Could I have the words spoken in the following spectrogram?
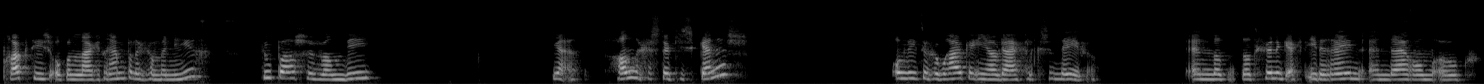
praktisch op een laagdrempelige manier toepassen van die ja, handige stukjes kennis om die te gebruiken in jouw dagelijkse leven. En dat, dat gun ik echt iedereen en daarom ook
